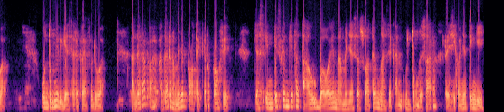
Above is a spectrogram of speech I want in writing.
2. Untungnya digeser ke level 2. Agar apa? Agar namanya protect your profit. Just in case kan kita tahu bahwa yang namanya sesuatu yang menghasilkan untung besar, risikonya tinggi.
